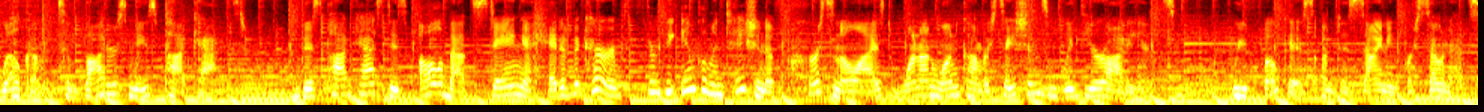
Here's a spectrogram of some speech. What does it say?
Welcome to Botter's News Podcast. This podcast is all about staying ahead of the curve through the implementation of personalized one on one conversations with your audience. We focus on designing personas,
